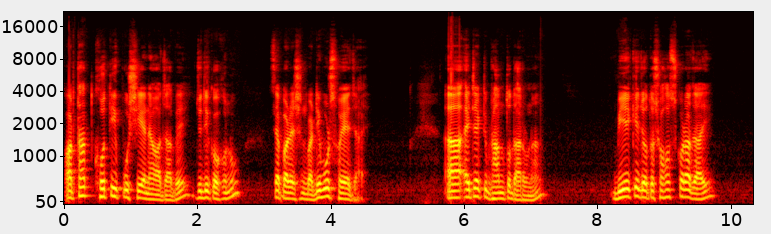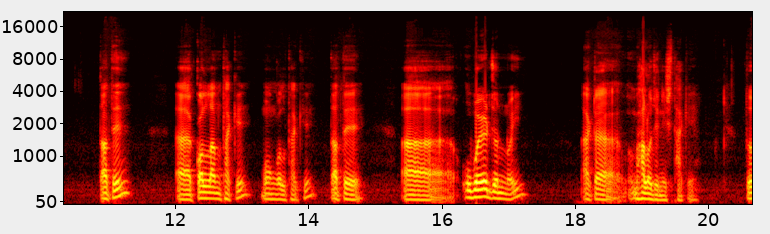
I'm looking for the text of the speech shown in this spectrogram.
অর্থাৎ ক্ষতি পুষিয়ে নেওয়া যাবে যদি কখনো সেপারেশন বা ডিভোর্স হয়ে যায়। এটা একটি ভ্রান্ত ধারণা। বিয়েকে যত সহজ করা যায়, তাতে কল্যাণ থাকে, মঙ্গল থাকে, তাতে উভয়ের জন্যই একটা ভালো জিনিস থাকে। তো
